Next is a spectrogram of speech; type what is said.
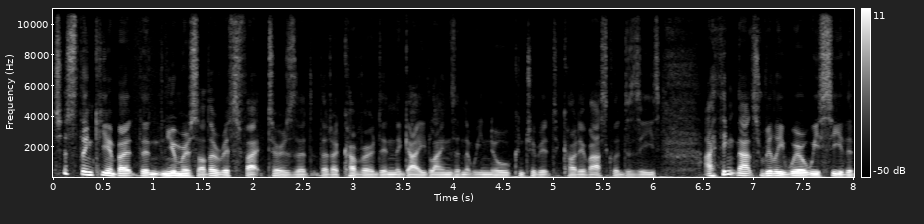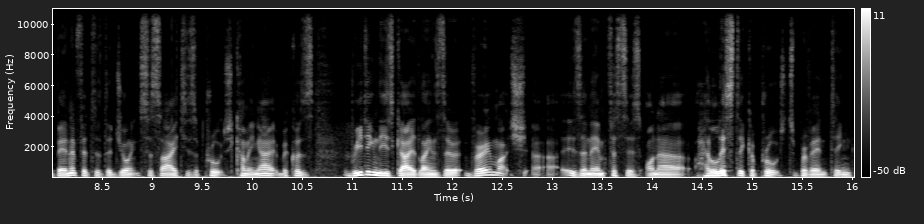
Just thinking about the numerous other risk factors that, that are covered in the guidelines and that we know contribute to cardiovascular disease, I think that's really where we see the benefit of the Joint Society's approach coming out because reading these guidelines, there very much uh, is an emphasis on a holistic approach to preventing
